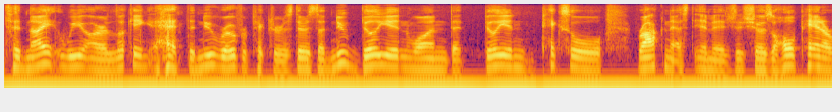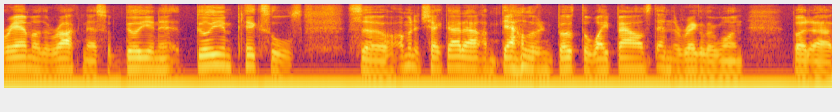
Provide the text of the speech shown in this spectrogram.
Tonight we are looking at the new rover pictures. There's a new billion one, that billion pixel Rocknest image that shows a whole panorama of the Rocknest, a billion billion pixels. So I'm going to check that out. I'm downloading both the white balanced and the regular one. But uh,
